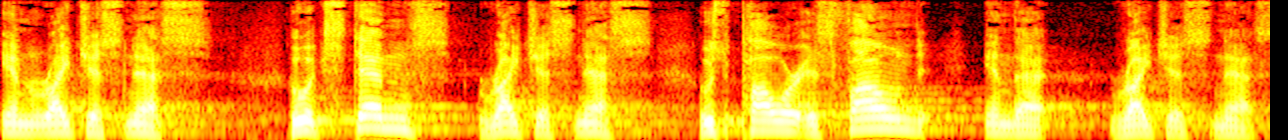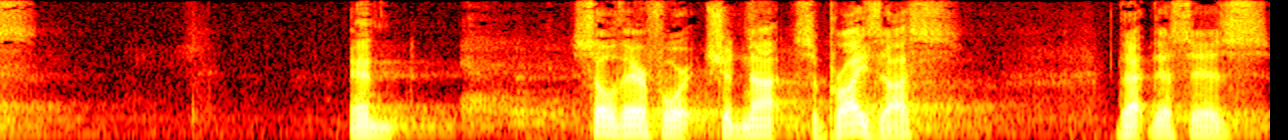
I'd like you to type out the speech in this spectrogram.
in righteousness, who extends righteousness, whose power is found in that righteousness. And so, therefore, it should not surprise us that this is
